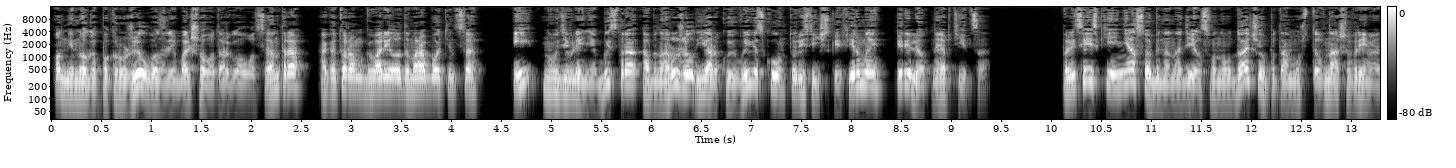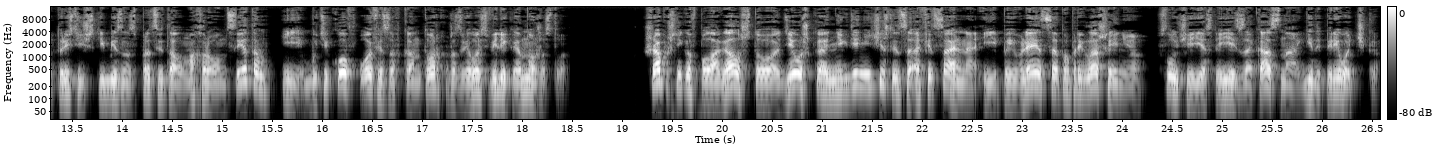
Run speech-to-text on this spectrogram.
Он немного покружил возле большого торгового центра, о котором говорила домработница, и, на удивление быстро, обнаружил яркую вывеску туристической фирмы «Перелетная птица». Полицейский не особенно надеялся на удачу, потому что в наше время туристический бизнес процветал махровым цветом, и бутиков, офисов, контор развелось великое множество. Шапошников полагал, что девушка нигде не числится официально и появляется по приглашению, в случае если есть заказ на гида-переводчика.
